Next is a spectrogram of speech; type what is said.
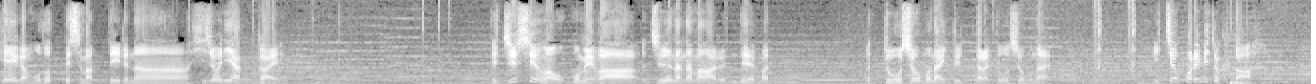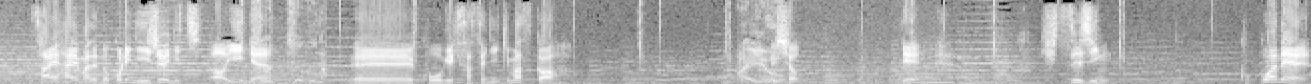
兵が戻ってしまっているな非常に厄介。で、樹春はお米は17万あるんで、ま、まどうしようもないと言ったらどうしようもない。一応これ見とくか采配まで残り20日。あ、いいね。えー、攻撃させに行きますか。よいしょ。で、出陣。ここはね、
